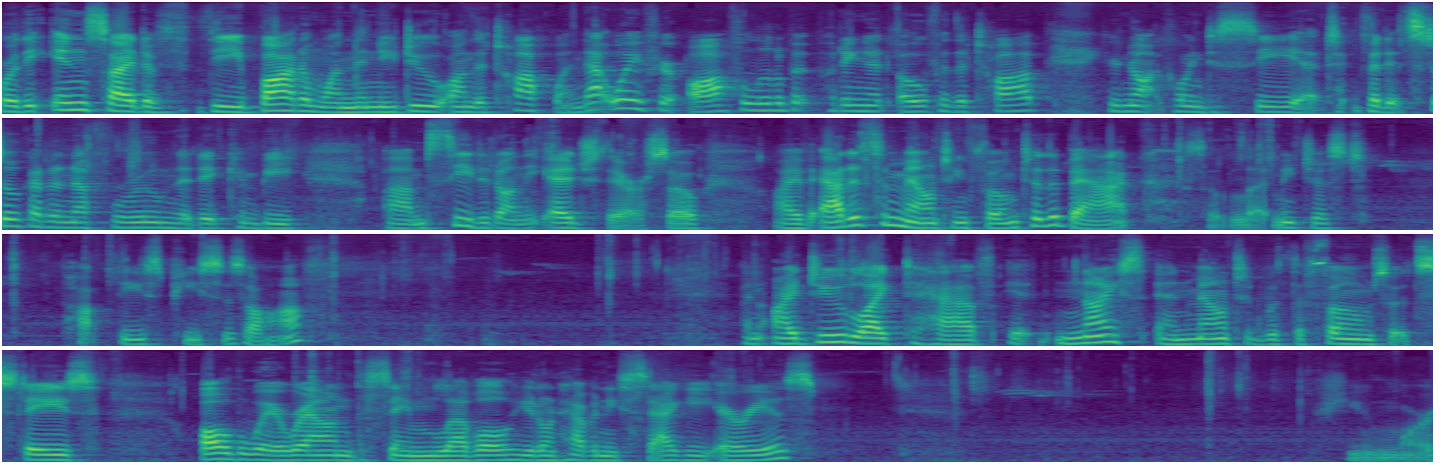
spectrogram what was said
for the inside of the bottom one than you do on the top one. That way, if you're off a little bit putting it over the top, you're not going to see it, but it's still got enough room that it can be um, seated on the edge there. So I've added some mounting foam to the back. So let me just pop these pieces off. And I do like to have it nice and mounted with the foam so it stays all the way around the same level. You don't have any saggy areas few more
